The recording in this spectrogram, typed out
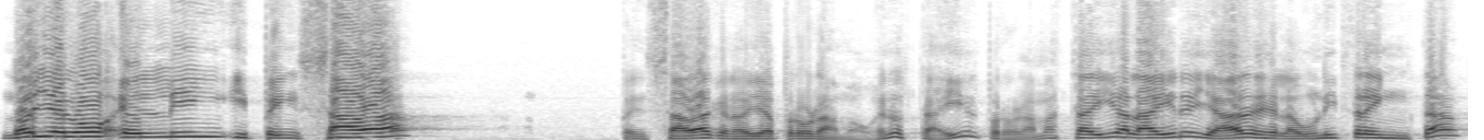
No llegó el link y pensaba pensaba que no había programa. Bueno, está ahí, el programa está ahí al aire ya desde la 1 y 30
